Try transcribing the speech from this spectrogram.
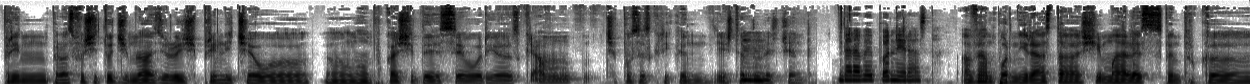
prin, pe la sfârșitul gimnaziului și prin liceu uh, uh, m-am apucat și de eseuri, scriam ce poți să scrii când ești mm. adolescent. Dar aveai pornirea asta. Aveam pornirea asta și mai ales pentru că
